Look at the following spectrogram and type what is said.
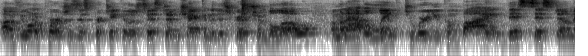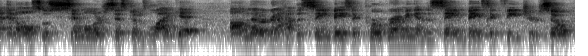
Um, if you want to purchase this particular system, check in the description below. I'm going to have a link to where you can buy this system and also similar systems like it um, that are going to have the same basic programming and the same basic features. So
